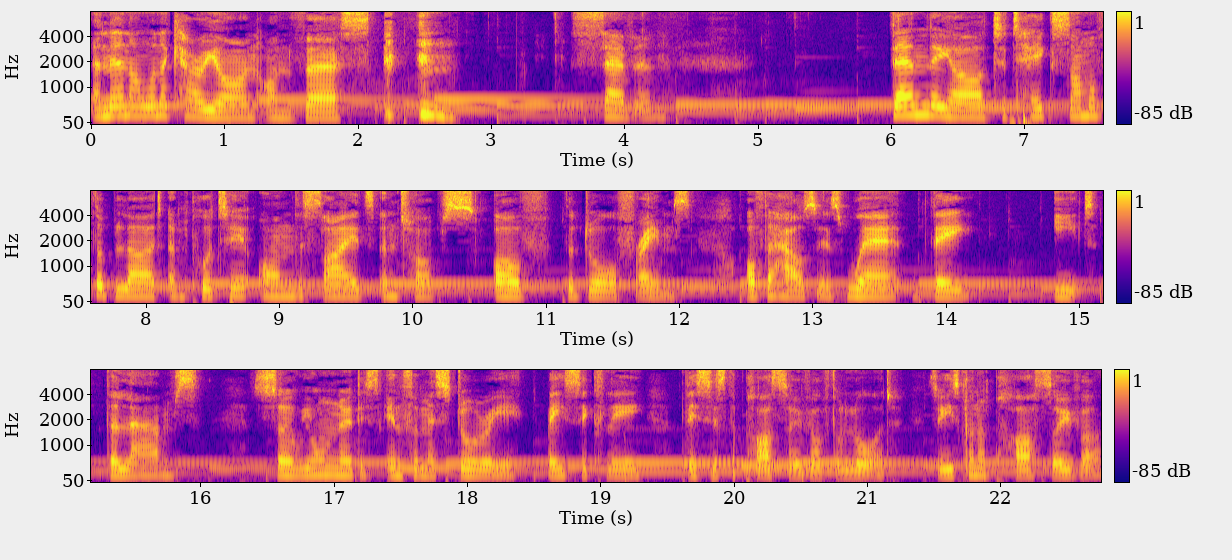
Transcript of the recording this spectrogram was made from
And then I want to carry on on verse 7. Then they are to take some of the blood and put it on the sides and tops of the door frames of the houses where they eat the lambs. So we all know this infamous story. Basically, this is the Passover of the Lord. So he's going to pass over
